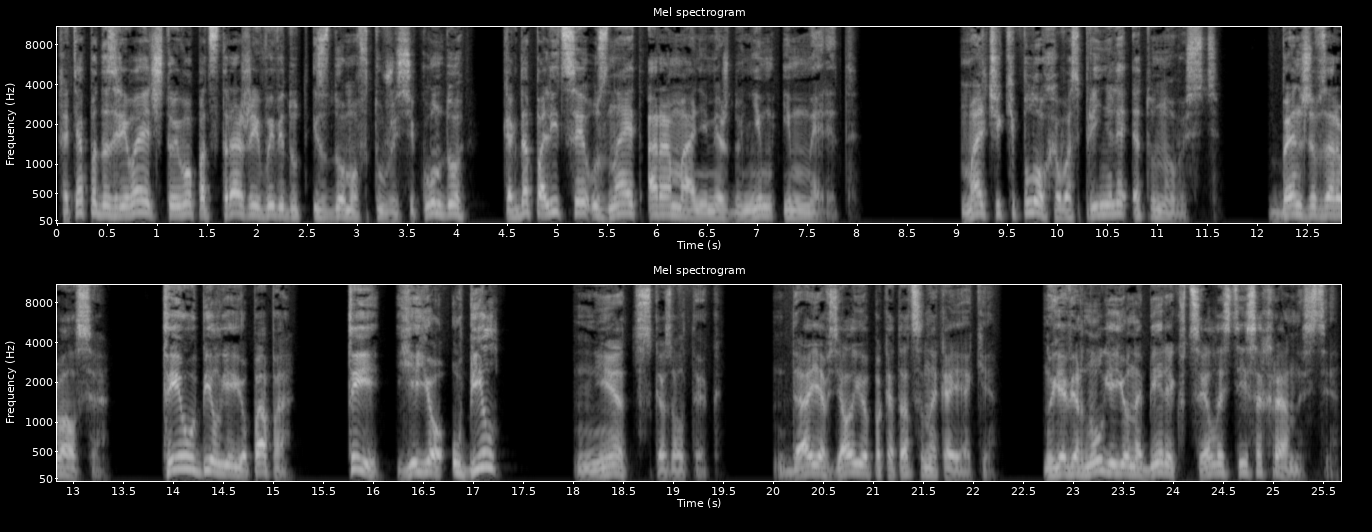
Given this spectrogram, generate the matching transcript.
хотя подозревает, что его под стражей выведут из дома в ту же секунду, когда полиция узнает о романе между ним и Мэрит. Мальчики плохо восприняли эту новость. Бен же взорвался. «Ты убил ее, папа!» Ты ее убил?» «Нет», — сказал Тек. «Да, я взял ее покататься на каяке, но я вернул ее на берег в целости и сохранности».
